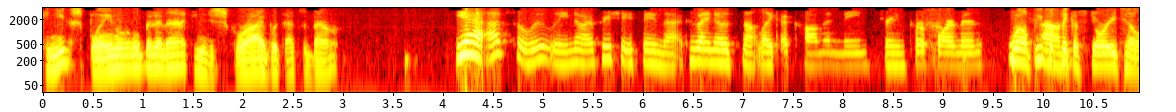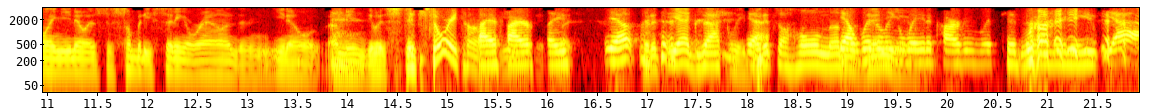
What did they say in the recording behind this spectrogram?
Can you explain a little bit of that? Can you describe what that's about? Yeah, absolutely. No, I appreciate saying that because I know it's not like a common mainstream performance. Well, people Um, think of storytelling, you know, as just somebody sitting around and, you know, I mean, it was it's story time by a you know, fireplace. Yep. But, but it's yeah, exactly. Yeah. But it's a whole nother yeah, whittling venue. away to carving with kids. Right. Yeah,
